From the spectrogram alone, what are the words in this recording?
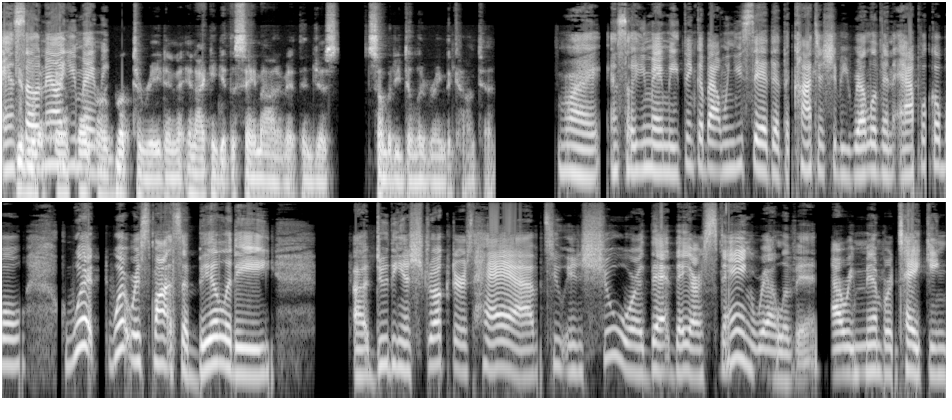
And so now you made me a book to read, and, and I can get the same out of it than just somebody delivering the content. Right. And so you made me think about when you said that the content should be relevant, applicable. What what responsibility uh, do the instructors have to ensure that they are staying relevant? I remember taking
